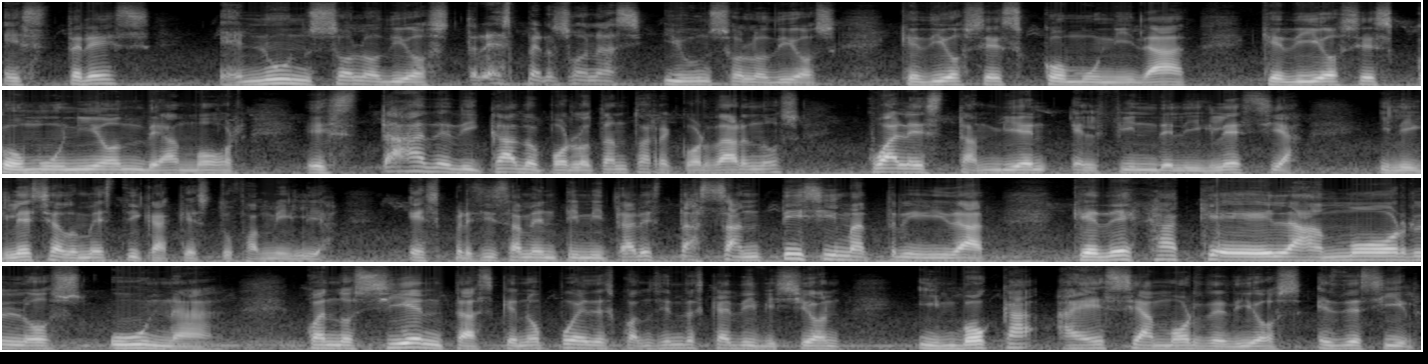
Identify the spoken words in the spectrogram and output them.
es tres en un solo Dios, tres personas y un solo Dios, que Dios es comunidad, que Dios es comunión de amor. Está dedicado, por lo tanto, a recordarnos cuál es también el fin de la iglesia y la iglesia doméstica que es tu familia es precisamente imitar esta santísima Trinidad que deja que el amor los una. Cuando sientas que no puedes, cuando sientas que hay división, invoca a ese amor de Dios, es decir,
